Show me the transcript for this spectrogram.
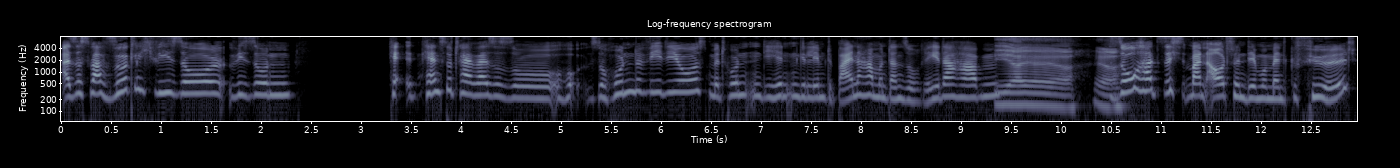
also es war wirklich wie so, wie so ein. Ke- Kennst du teilweise so, so Hundevideos mit Hunden, die hinten gelähmte Beine haben und dann so Räder haben? Ja, ja, ja, ja. So hat sich mein Auto in dem Moment gefühlt.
